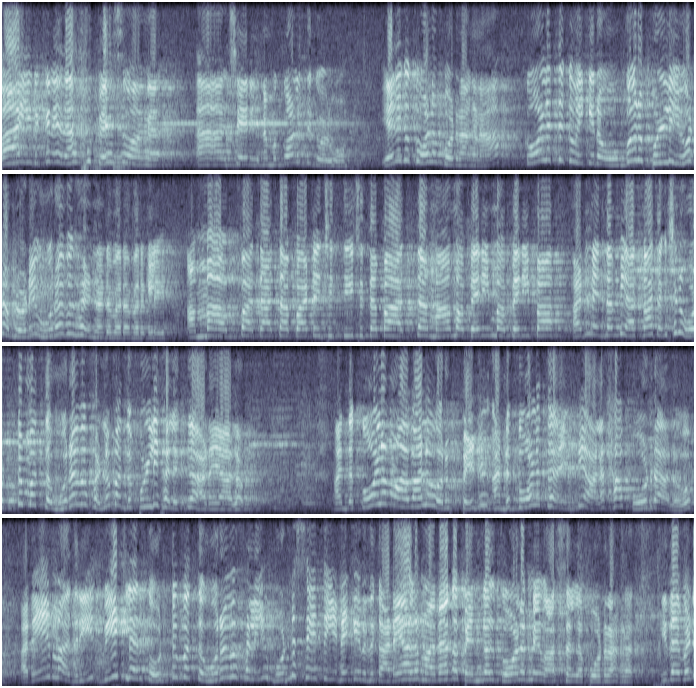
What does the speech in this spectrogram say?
வாய் இருக்குன்னு ஏதாவது பேசுவாங்க. சரி நம்ம கோலத்துக்கு வருவோம். எதுக்கு கோலம் போடுறாங்கன்னா கோலத்துக்கு வைக்கிற ஒவ்வொரு புள்ளியும் நம்மளுடைய உறவுகள் நடுவர் அவர்களே. அம்மா அப்பா தாத்தா பாட்டி சித்தி சித்தப்பா அத்தை மாமா பெரியம்மா பெரியப்பா அண்ணன் அந்த கோலமாவால ஒரு பெண் அந்த கோலத்தை எப்படி அழகா போடுறாளோ அதே மாதிரி வீட்ல இருக்க ஒட்டுமொத்த உறவுகளையும் ஒண்ணு சேர்த்து இணைக்கிறதுக்கு அடையாளமா தாங்க பெண்கள் கோலமே வாசல்ல போடுறாங்க. இதை விட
